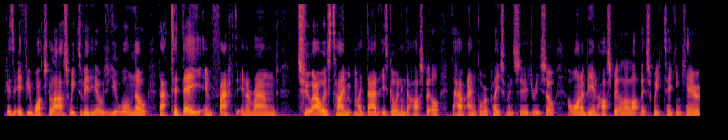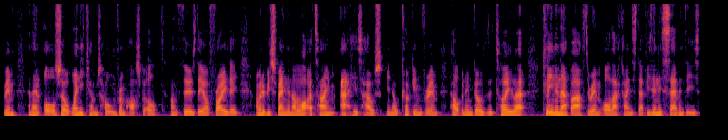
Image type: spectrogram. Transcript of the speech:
because if you watched last week's videos you will know that today in fact in around two hours time my dad is going into hospital to have ankle replacement surgery. So i want to be in hospital a lot this week taking care of him. And then also when he comes home from hospital on thursday or friday i'm going to be spending a lot of time at his house you know cooking for him helping him go to the toilet cleaning up after him all that kind of stuff. He's in his 70s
